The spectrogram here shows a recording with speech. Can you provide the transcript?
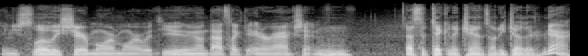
And you slowly share more and more with you. You know, that's like the interaction. Mhm. That's the taking a chance on each other. Yeah,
